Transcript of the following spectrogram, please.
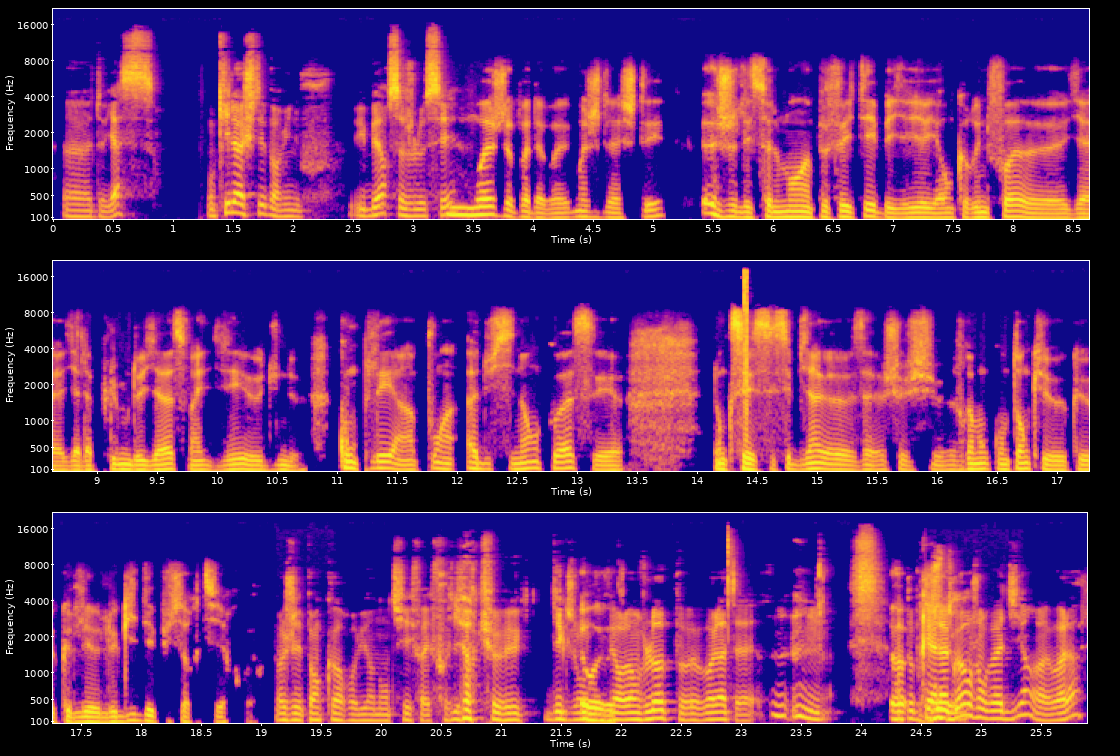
euh, de Yas. Donc il a acheté parmi nous. Hubert, ça je le sais. Moi, je, voilà, ouais, moi, je l'ai acheté. Euh, Je l'ai seulement un peu feuilleté, mais il y a- encore une fois, il y, a, la plume de Yas. Enfin, il est d'une complet à un point hallucinant, quoi. C'est donc c'est c'est c'est bien. ça- je, je suis vraiment content que que, que le, le guide ait pu sortir, quoi. Moi, je l'ai pas encore relu en entier. Enfin, il faut dire que dès que j'ai Ouais, ouvert l'enveloppe, voilà, un Euh, peu pris à la gorge, on va dire. voilà.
